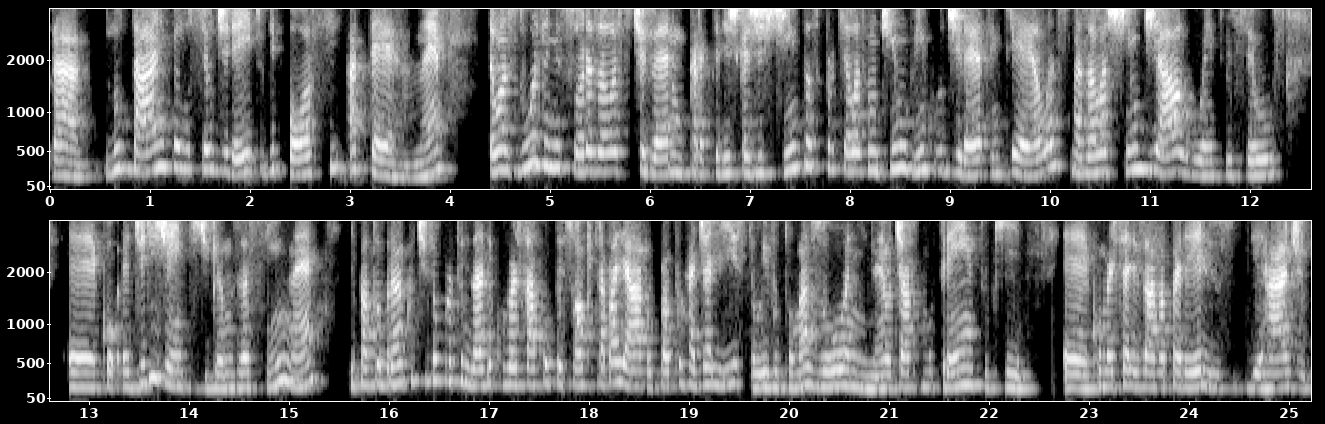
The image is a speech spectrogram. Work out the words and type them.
para lutarem pelo seu direito de posse à terra, né? Então, as duas emissoras, elas tiveram características distintas porque elas não tinham um vínculo direto entre elas, mas elas tinham um diálogo entre os seus é, é, dirigentes, digamos assim, né? E Pato Branco tive a oportunidade de conversar com o pessoal que trabalhava, o próprio radialista, o Ivo Tomazoni, né, o Giacomo Trento, que é, comercializava aparelhos de rádio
